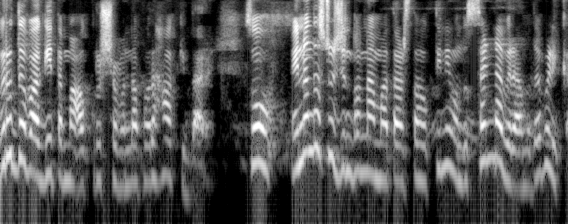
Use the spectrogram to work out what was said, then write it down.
ವಿರುದ್ಧವಾಗಿ ತಮ್ಮ ಆಕ್ರೋಶವನ್ನ ಹೊರಹಾಕಿದ್ದಾರೆ. ಸೊ ಇನ್ನೊಂದಷ್ಟು ಜನರನ್ನ ಮಾತಾಡ್ಸ್ತಾ ಹೋಗ್ತೀನಿ, ಒಂದು ಸಣ್ಣ ವಿರಾಮದ ಬಳಿಕ.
